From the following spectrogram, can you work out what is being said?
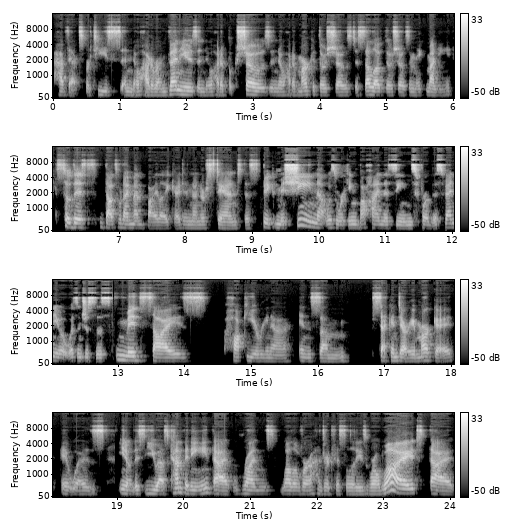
have the expertise and know how to run venues and know how to book shows and know how to market those shows to sell out those shows and make money. So this that's what I meant by like I didn't understand this big machine that was working behind the scenes for this venue. It wasn't just this mid-size hockey arena in some secondary market. It was, you know, this US company that runs well over 100 facilities worldwide that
